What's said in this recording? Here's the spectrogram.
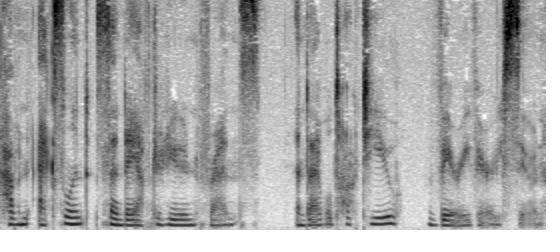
Have an excellent Sunday afternoon, friends, and I will talk to you very, very soon.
